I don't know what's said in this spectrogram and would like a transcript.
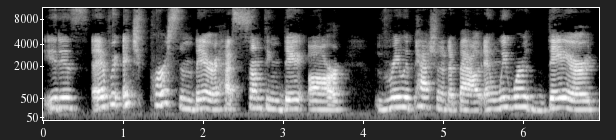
It is every each person there has something they are really passionate about and we were there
